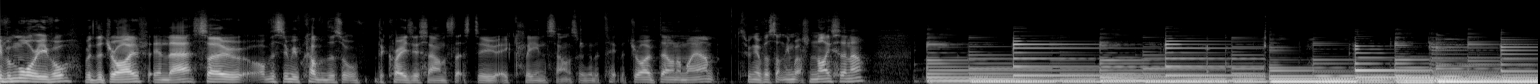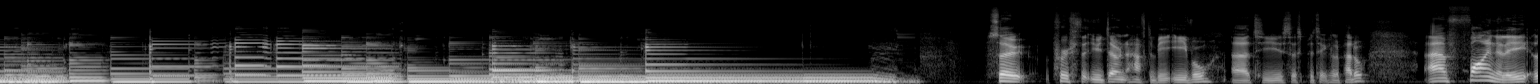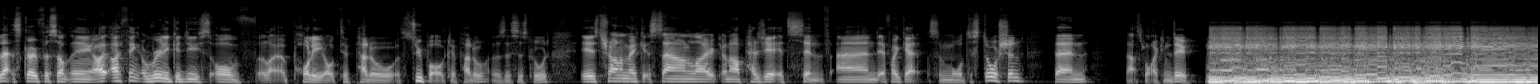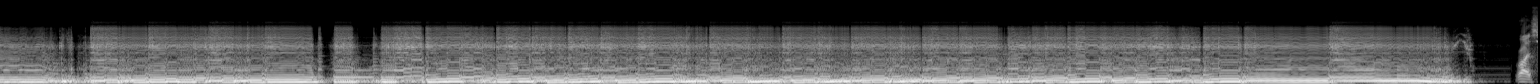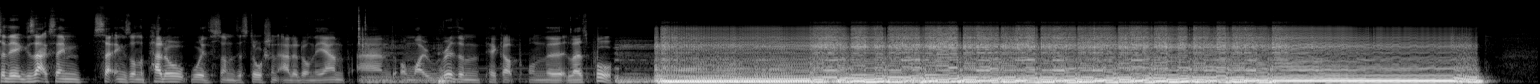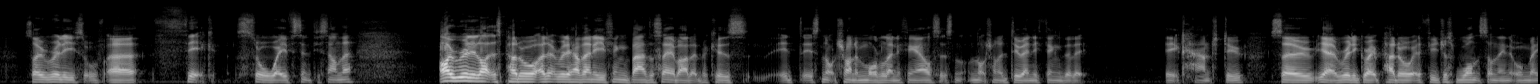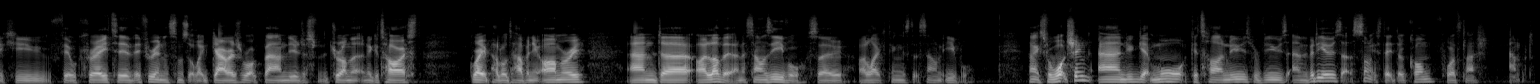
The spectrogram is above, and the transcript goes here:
Even more evil with the drive in there. So obviously we've covered the sort of the crazier sounds. Let's do a clean sound. So I'm going to take the drive down on my amp. Swing over something much nicer now. So proof that you don't have to be evil uh, to use this particular pedal. And finally, let's go for something, I, I, think a really good use of like a poly octave pedal, a super octave pedal, as this is called, is trying to make it sound like an arpeggiated synth. And if I get some more distortion, then that's what I can do. Right, so the exact same settings on the pedal with some distortion added on the amp and on my rhythm pickup on the Les Paul. So really sort of uh, thick saw wave synthy sound there. I really like this pedal. I don't really have anything bad to say about it because it, it's not trying to model anything else. It's not, not trying to do anything that it it can't do. So yeah, really great pedal. If you just want something that will make you feel creative, if you're in some sort of like garage rock band, you're just a drummer and a guitarist, great pedal to have in your armory. And uh, I love it, and it sounds evil, so I like things that sound evil. Thanks for watching, and you can get more guitar news, reviews, and videos at sonicstate.com forward slash amped.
